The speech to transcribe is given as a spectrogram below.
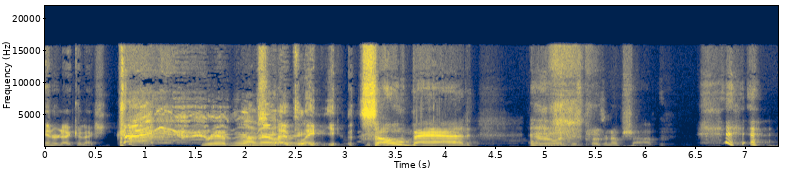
internet connection. Rip. Love it. I blame you. So bad. Everyone just closing up shop.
